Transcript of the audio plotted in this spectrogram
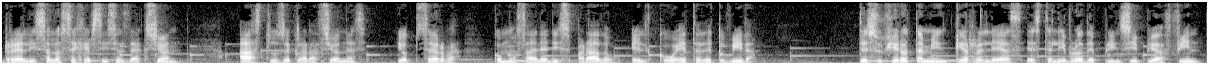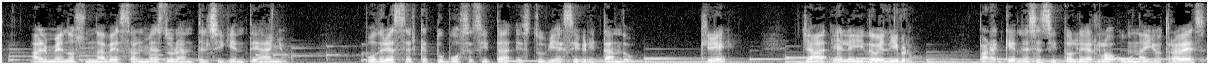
Realiza los ejercicios de acción haz tus declaraciones y observa cómo sale disparado el cohete de tu vida. Te sugiero también que releas este libro de principio a fin, al menos una vez al mes durante el siguiente año. Podría ser que tu vocecita estuviese gritando ¿Qué? Ya he leído el libro. ¿Para qué necesito leerlo una y otra vez?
